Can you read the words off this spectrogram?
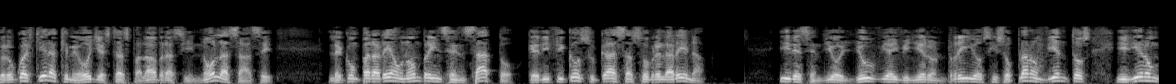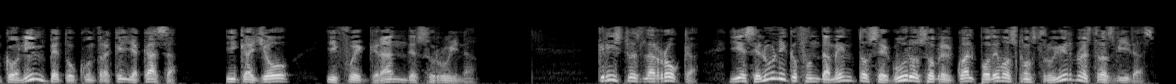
Pero cualquiera que me oye estas palabras y no las hace, le compararé a un hombre insensato que edificó su casa sobre la arena. Y descendió lluvia y vinieron ríos y soplaron vientos y dieron con ímpetu contra aquella casa. Y cayó y fue grande su ruina. Cristo es la roca y es el único fundamento seguro sobre el cual podemos construir nuestras vidas.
